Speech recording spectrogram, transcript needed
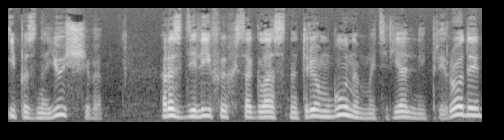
и познающего, разделив их согласно трем гунам материальной природы,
